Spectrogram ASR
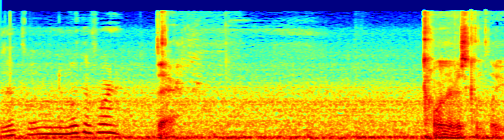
Is that the one I'm looking for? There. Corner is complete.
